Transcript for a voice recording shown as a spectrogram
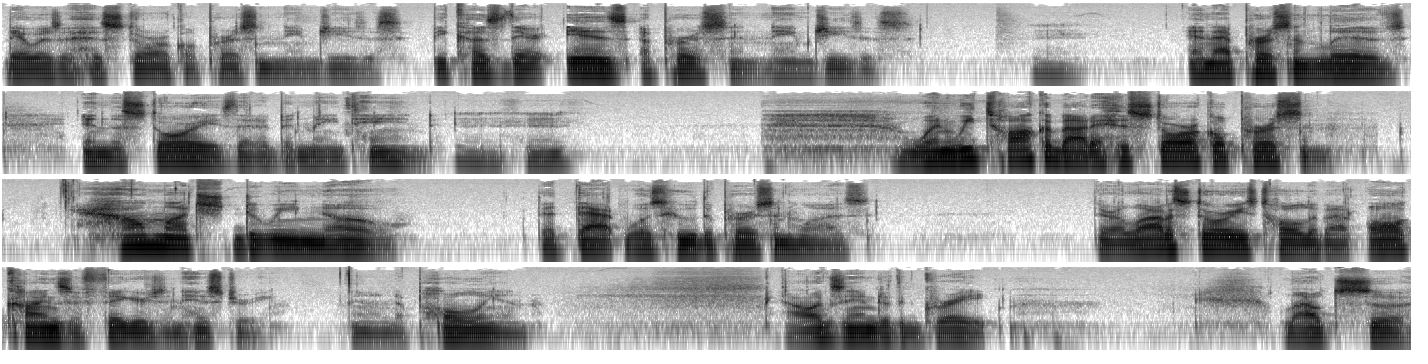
there was a historical person named Jesus, because there is a person named Jesus. Hmm. And that person lives in the stories that have been maintained. Mm-hmm. When we talk about a historical person, how much do we know that that was who the person was? There are a lot of stories told about all kinds of figures in history. You know, Napoleon, Alexander the Great, Lao Tzu,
